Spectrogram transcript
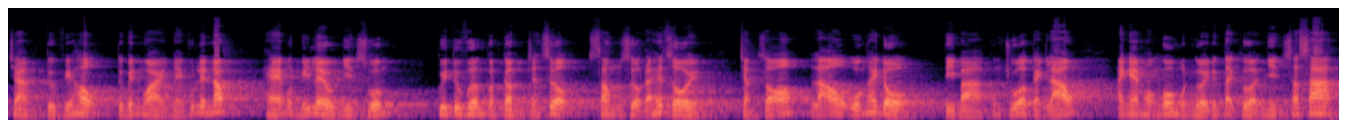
Chàng từ phía hậu, Từ bên ngoài nhảy vút lên nóc, Hé một mí lều nhìn xuống. Quy Tư Vương còn cầm chén rượu, Xong rượu đã hết rồi. Chẳng rõ lão uống hay đổ Tỷ bà công chúa ở cạnh lão. Anh em họ ngô một người đứng tại cửa nhìn xa xa,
